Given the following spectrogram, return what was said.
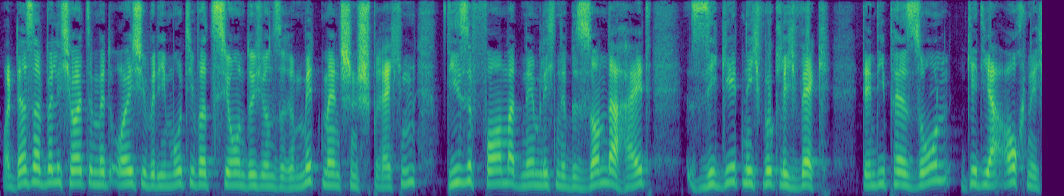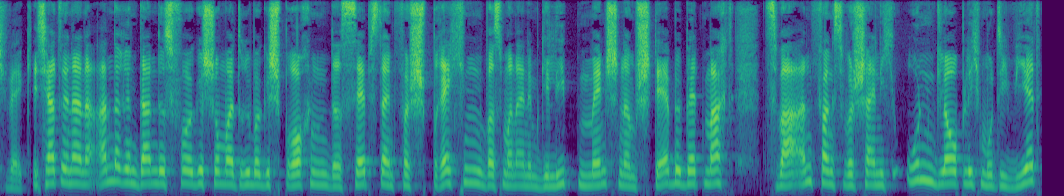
Und deshalb will ich heute mit euch über die Motivation durch unsere Mitmenschen sprechen. Diese Form hat nämlich eine Besonderheit. Sie geht nicht wirklich weg. Denn die Person geht ja auch nicht weg. Ich hatte in einer anderen Dandes-Folge schon mal drüber gesprochen, dass selbst ein Versprechen, was man einem geliebten Menschen am Sterbebett macht, zwar anfangs wahrscheinlich unglaublich motiviert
